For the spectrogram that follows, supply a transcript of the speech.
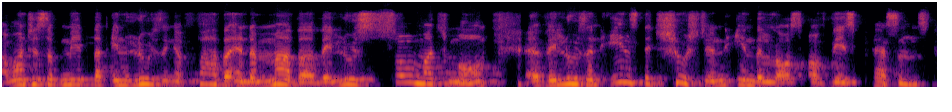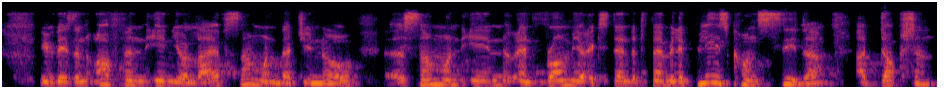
I want to submit that in losing a father and a mother, they lose so much more. Uh, they lose an institution in the loss of these persons. If there's an orphan in your life, someone that you know, uh, someone in and from your extended family, please consider adoption.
